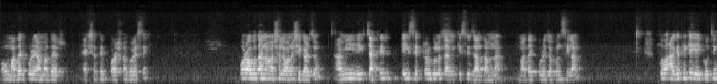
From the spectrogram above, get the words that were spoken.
ও মাদারপুরে আমাদের একসাথে পড়াশোনা করেছি। ওর অবদানও আসলে অনস্বীকার্য। আমি এই চাকরির এই সেক্টরগুলোতে আমি কিছুই জানতাম না। মাদারপুরে যখন ছিলাম, তো আগে থেকে এই কোচিং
